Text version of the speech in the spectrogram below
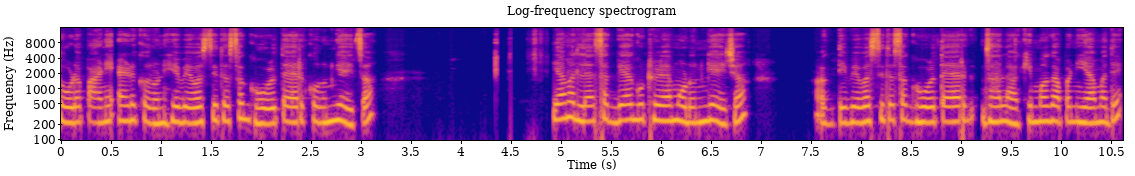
थोडं पाणी ॲड करून हे व्यवस्थित असं घोळ तयार करून घ्यायचा. यामधल्या सगळ्या गुठळ्या मोडून घ्यायच्या. अगदी व्यवस्थित असा घोळ तयार झाला की मग आपण यामध्ये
